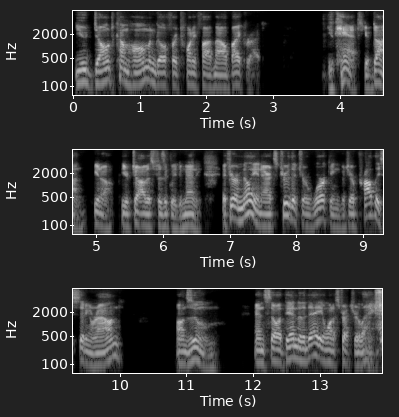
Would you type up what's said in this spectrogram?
you don't come home and go for a 25 mile bike ride. You can't, you're done. You know, your job is physically demanding. If you're a millionaire, it's true that you're working, but you're probably sitting around on Zoom. And so at the end of the day, you want to stretch your legs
